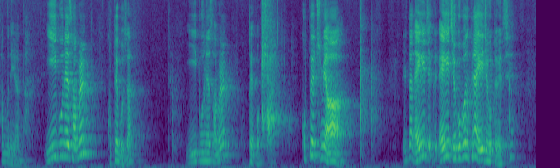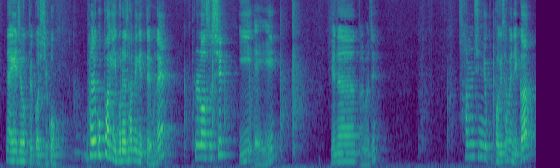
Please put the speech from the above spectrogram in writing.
3분의 1한다. 2분의 3을 곱해보자. 2분의 3을 곱해 봅시다. 곱해 주면 일단 a, 제, a 제곱은 그냥 a 제곱 되겠지? 그냥 a 제곱 될 것이고 8 곱하기 2분의 3이기 때문에 플러스 12a 얘는 얼마지? 36 곱하기 3이니까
